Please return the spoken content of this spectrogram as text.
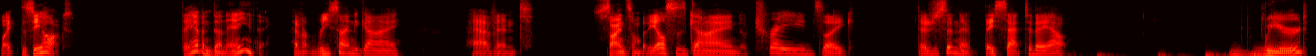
like the Seahawks. They haven't done anything, haven't re signed a guy, haven't signed somebody else's guy, no trades. Like, they're just sitting there. They sat today out. Weird,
